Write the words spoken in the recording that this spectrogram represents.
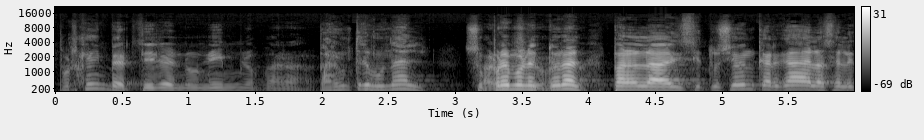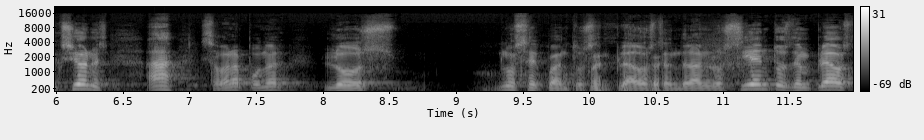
¿Por qué invertir en un himno para...? Para un tribunal supremo electoral, para la institución encargada de las elecciones. Ah, se van a poner los, no sé cuántos empleados tendrán, los cientos de empleados,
